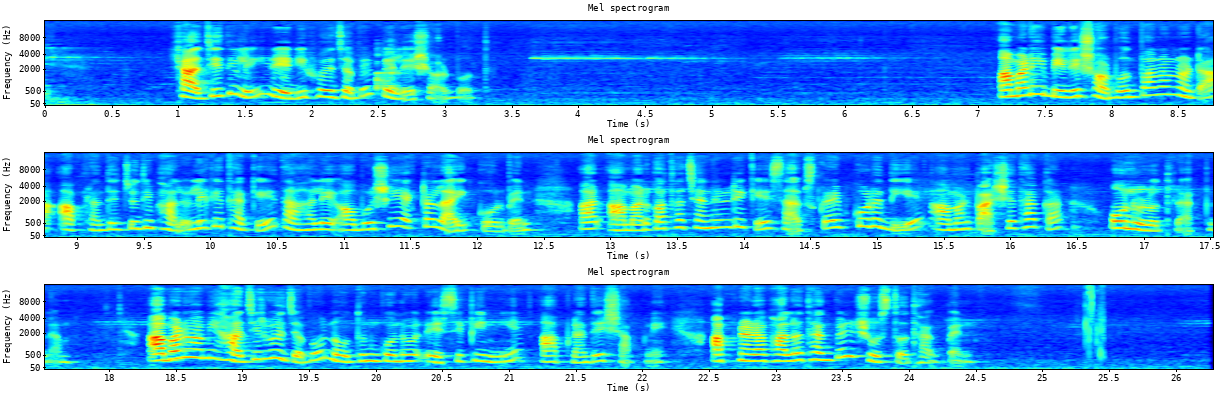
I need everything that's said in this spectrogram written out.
সাজিয়ে দিলেই রেডি হয়ে যাবে বেলের শরবত। আমার এই বেলের শরবত বানানোটা আপনাদের যদি ভালো লেগে থাকে, তাহলে অবশ্যই একটা লাইক করবেন। আর আমার কথা চ্যানেলটিকে সাবস্ক্রাইব করে দিয়ে আমার পাশে থাকার অনুরোধ রাখলাম। আবারও আমি হাজির হয়ে যাব নতুন কোনো রেসিপি নিয়ে আপনাদের সামনে। আপনারা ভালো থাকবেন, সুস্থ থাকবেন।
